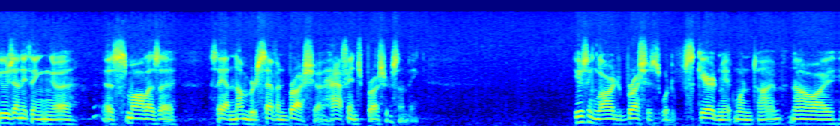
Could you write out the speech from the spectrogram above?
use anything as small as a, say, a number seven brush, a half-inch brush or something. Using large brushes would have scared me at one time. Now I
